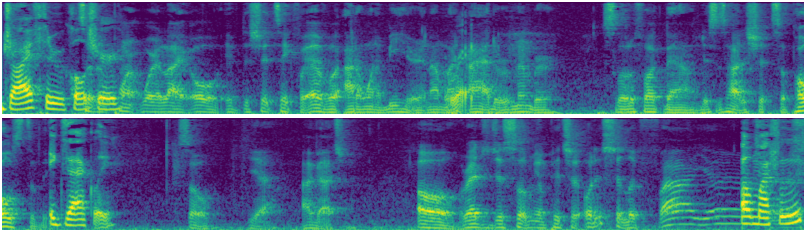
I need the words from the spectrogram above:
Drive through culture. to the point where like, oh, if the shit take forever, I don't want to be here, and I'm like, Right. I had to remember, slow the fuck down. This is how the shit's supposed to be. Exactly. So yeah, I got you. Oh, Reggie just showed me a picture. Oh, this shit look fire. Oh, my food?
